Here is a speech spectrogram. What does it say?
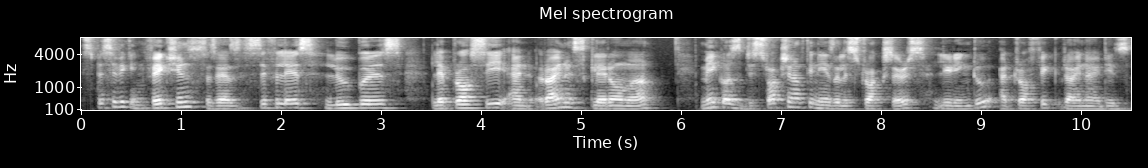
specific infections such as syphilis, lupus, leprosy, and rhinoscleroma may cause destruction of the nasal structures leading to atrophic rhinitis.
